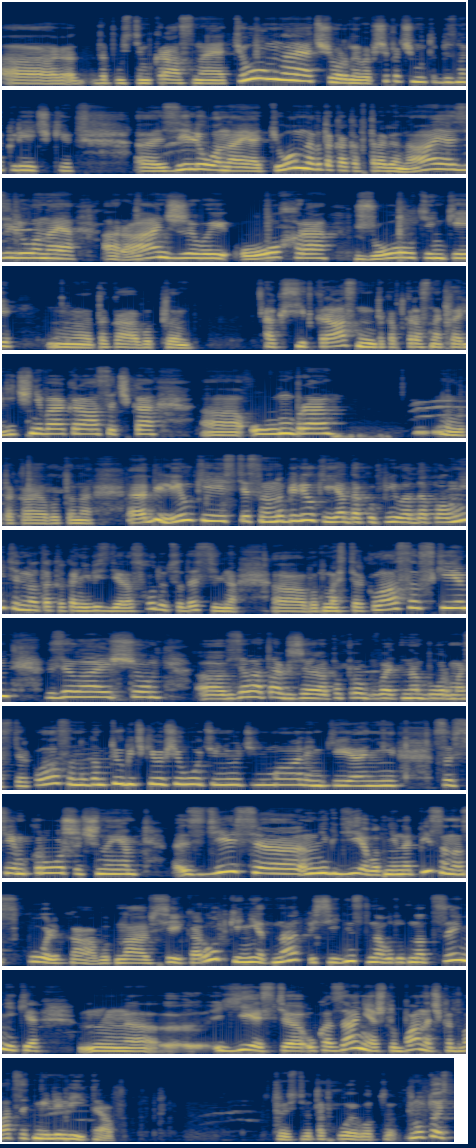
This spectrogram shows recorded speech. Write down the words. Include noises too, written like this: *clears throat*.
а, допустим, красная, темная, черный вообще почему-то без наклеечки, а, зеленая, темная, вот такая, как травяная зеленая, оранжевый, охра, желтенький, такая вот э, оксид красный, ну, такая вот красно-коричневая красочка, а, умбра, ну, вот такая вот она. Э, белилки, естественно. Но белилки я докупила дополнительно, так как они везде расходуются, да, сильно. А, вот мастер-классовские взяла еще. А, взяла также попробовать набор мастер-класса. Ну, там тюбички вообще очень-очень маленькие, они совсем крошечные. Здесь э, нигде вот не написано сколько, вот на всей коробке нет надписи. Единственное, вот тут на ценнике э, есть э, указание, что баночка 20 миллилитров. То есть вот такой вот, ну то есть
